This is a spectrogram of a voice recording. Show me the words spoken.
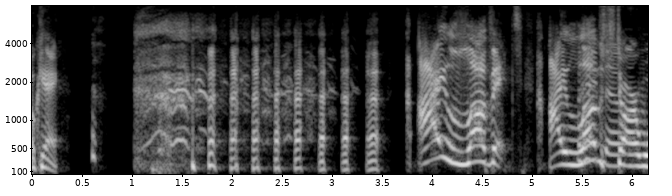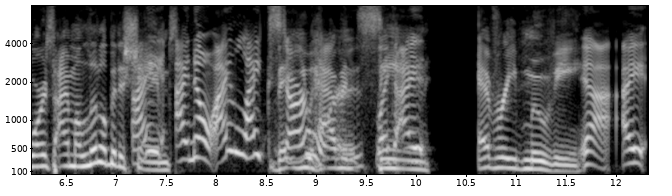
Okay. I love it. I love know. Star Wars. I'm a little bit ashamed I know. I like that Star you Wars. haven't seen like I every movie yeah, I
